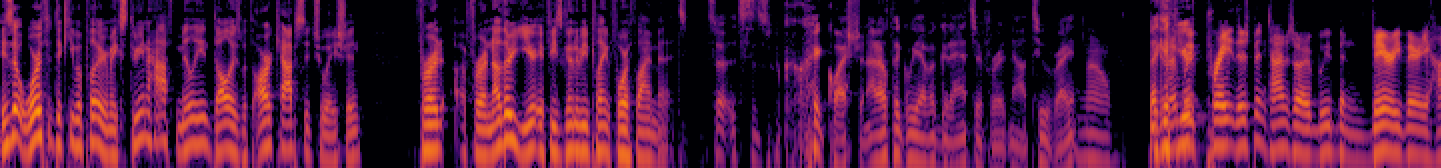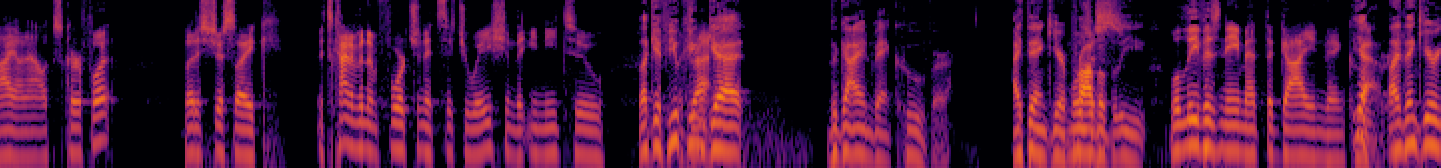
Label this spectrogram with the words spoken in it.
Is it worth it to keep a player? Who makes three and a half million dollars with our cap situation for for another year if he's going to be playing fourth line minutes? So it's, it's a great question. I don't think we have a good answer for it now, too. Right? No. Like Because if you're we've pra- there's been times where we've been very, very high on Alex Kerfoot, but it's just like it's kind of an unfortunate situation that you need to. Like if you can get the guy in Vancouver, I think you're We'll just- probably We'll leave his name at the guy in Vancouver. yeah. I think you're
